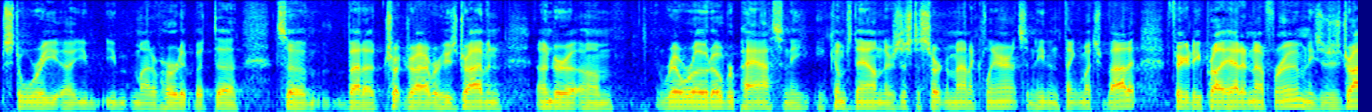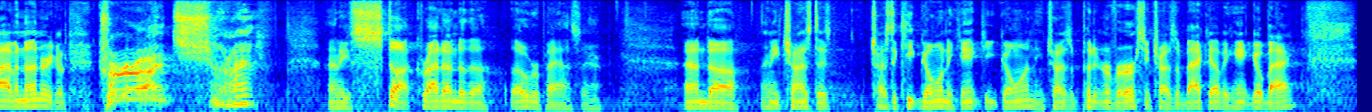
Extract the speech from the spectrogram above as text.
story. Uh, you you might have heard it, but uh, it's uh, about a truck driver who's driving under a, um, railroad overpass and he, he comes down there's just a certain amount of clearance and he didn't think much about it. Figured he probably had enough room and he's just driving under he goes crunch! All right? And he's stuck right under the, the overpass there. And uh, and he tries to tries to keep going he can't keep going. He tries to put it in reverse he tries to back up he can't go back.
